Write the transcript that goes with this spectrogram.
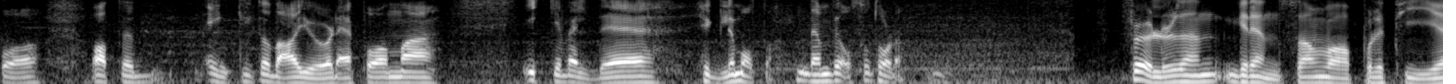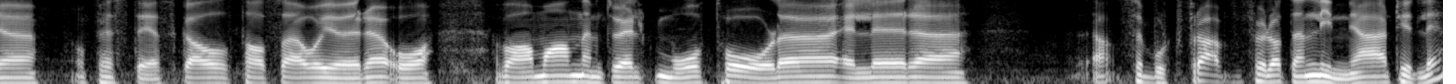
På, og at enkelte da gjør det på en ikke veldig hyggelig måte. Den vil vi også tåle. Føler du den grensa om hva politiet og PST skal ta seg av å gjøre, og hva man eventuelt må tåle eller eh, ja, se bort fra. Føler du at den linja er tydelig?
